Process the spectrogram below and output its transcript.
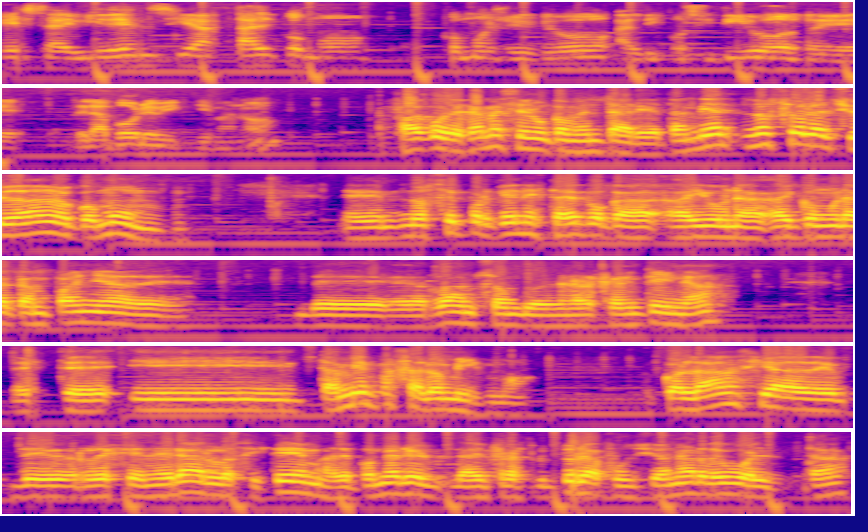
esa evidencia tal como, como llegó al dispositivo de, de la pobre víctima, ¿no? Facu, déjame hacer un comentario. También, no solo al ciudadano común. Eh, no sé por qué en esta época hay una hay como una campaña de, de ransomware en Argentina. Este, y también pasa lo mismo. Con la ansia de, regenerar los sistemas, de poner la infraestructura a funcionar de vuelta,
